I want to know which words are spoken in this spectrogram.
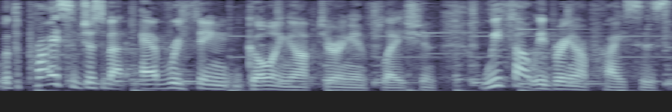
With the price of just about everything going up during inflation, we thought we'd bring our prices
